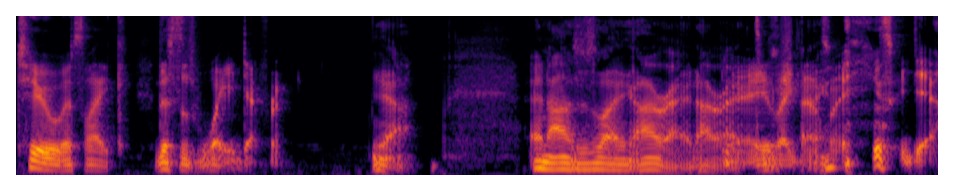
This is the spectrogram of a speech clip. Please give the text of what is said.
two, it's like this is way different. Yeah. And I was just like, all right, all right. Yeah, he's like that's right. He's like yeah,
